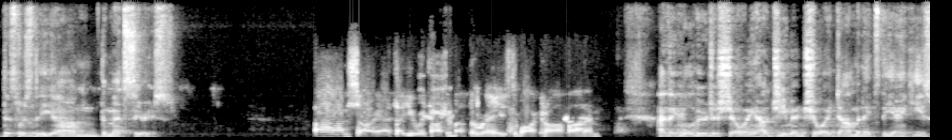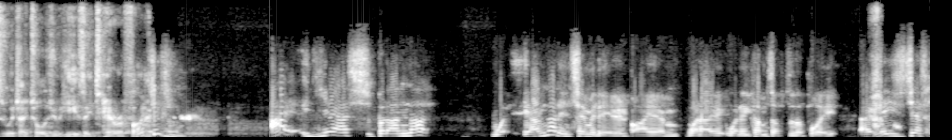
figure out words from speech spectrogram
This was the um the Mets series. Oh, I'm sorry. I thought you were talking about the Rays walking off on him. I think well we were just showing how Ji-Man Choi dominates the Yankees, which I told you he is a terrifying. Is, I yes, but I'm not. I'm not intimidated by him when I when he comes up to the plate. I, he's just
